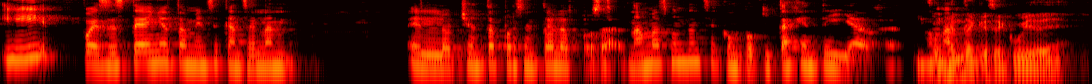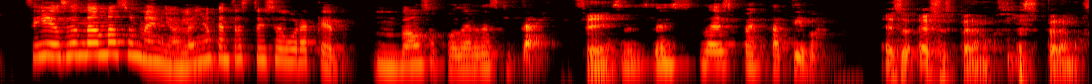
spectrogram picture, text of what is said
Y pues este año también se cancelan el 80% de las posadas. Nada más júntense con poquita gente y ya. O sea, Y con gente que se cuide. Sí, o sea, nada más un año. El año que entra estoy segura que vamos a poder desquitar. Sí, Esa es, la expectativa. eso, eso esperemos, eso esperemos.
